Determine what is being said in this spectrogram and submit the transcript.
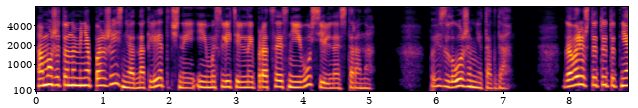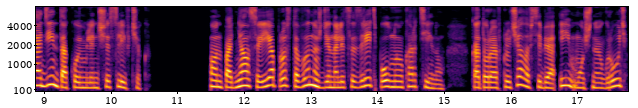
А может, он у меня по жизни одноклеточный, и мыслительный процесс не его сильная сторона? Повезло же мне тогда. Говорю, что ты тут не один такой, млин, счастливчик. Он поднялся, и я просто вынуждена лицезреть полную картину, которая включала в себя и мощную грудь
